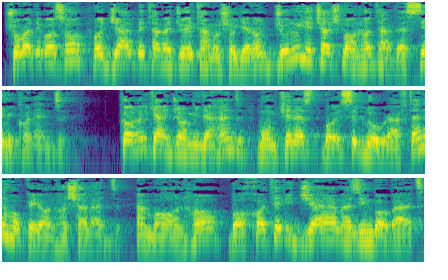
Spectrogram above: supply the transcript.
شعبده بازها با جلب توجه تماشاگران جلوی چشم آنها تردستی می کنند کارهایی که انجام می‌دهند ممکن است باعث لو رفتن حقه آنها شود اما آنها با خاطری جمع از این بابت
